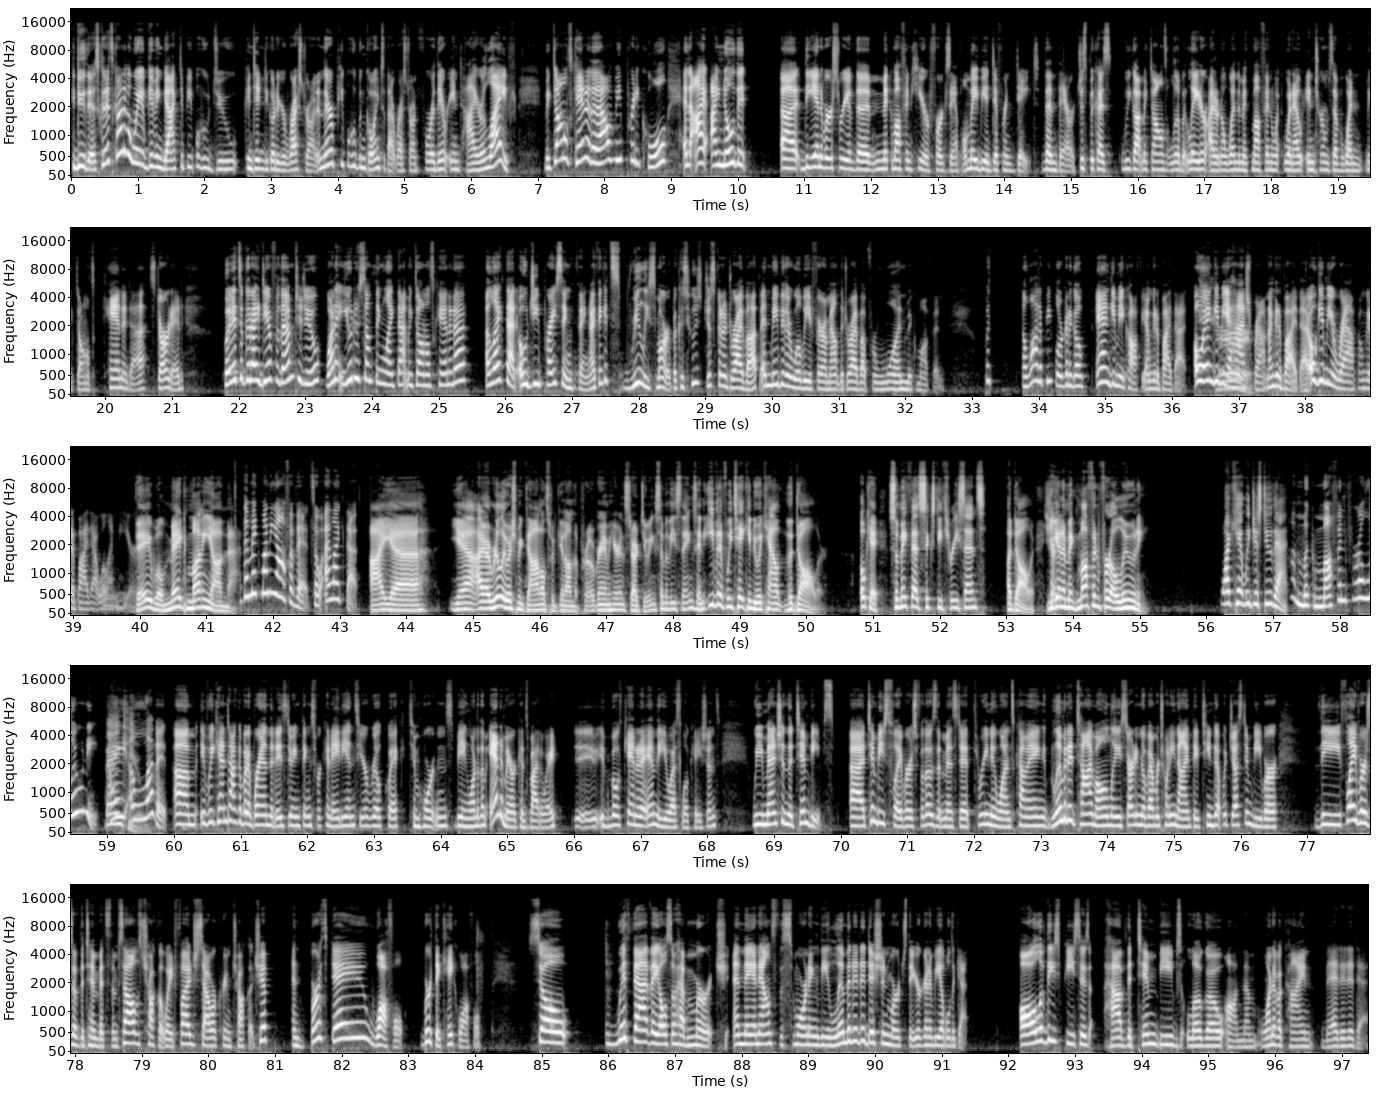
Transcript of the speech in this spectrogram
do this because it's kind of a way of giving back to people who do continue to go to your restaurant. And there are people who've been going to that restaurant for their entire life. McDonald's Canada, that would be pretty cool. And I, I know that uh, the anniversary of the McMuffin here, for example, may be a different date than there, just because we got McDonald's a little bit later. I don't know when the McMuffin w- went out in terms of when McDonald's Canada started, but it's a good idea for them to do. Why don't you do something like that, McDonald's Canada? I like that OG pricing thing. I think it's really smart because who's just going to drive up? And maybe there will be a fair amount that drive up for one McMuffin. But a lot of people are going to go, and give me a coffee. I'm going to buy that. Oh, and give me a hash brown. I'm going to buy that. Oh, give me a wrap. I'm going to buy that while I'm here. They will make money on that. They make money off of it. So I like that. I uh yeah, I really wish McDonald's would get on the program here and start doing some of these things. And even if we take into account the dollar. Okay, so make that 63 cents a dollar. You get a McMuffin for a loonie. Why can't we just do that? A McMuffin for a loonie. Thank I, you. love it. Um, if we can talk about a brand that is doing things for Canadians here, real quick, Tim Hortons being one of them, and Americans, by the way, in both Canada and the U.S. locations. We mentioned the Tim Biebs. Uh, Tim Biebs flavors, for those that missed it, three new ones coming, limited time only, starting November 29th. They've teamed up with Justin Bieber. The flavors of the Timbits themselves chocolate white fudge, sour cream chocolate chip, and birthday waffle, birthday cake waffle. So, with that, they also have merch, and they announced this morning the limited edition merch that you're going to be able to get. All of these pieces have the Tim Biebs logo on them, one of a kind. Da, da, da, da.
